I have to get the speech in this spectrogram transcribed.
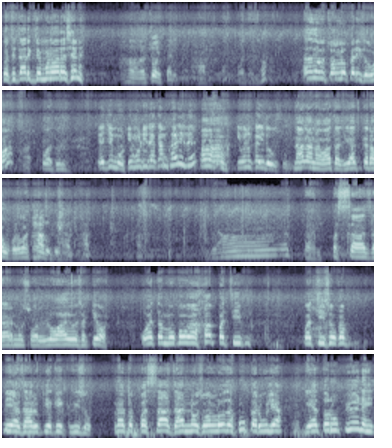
ચોથી તારીખ જમણવાર છે ને? હા ચોવીસ તારીખ. હા તો કરી દઉં હા. વધુ નહીં. એ જે મોટી મોટી રકમ ખરી ને એ મને કહી દઉં છું. ના ના ના વાત યાદ કરાવવું પડે વાત સારું ભાઈ તારીખ પચાસ હજાર નો સોલ્લો આવ્યો છે કયો? હોય તો મોકો પચીસ પચીસો કે બે હજાર રૂપિયા કે એકવીસો. અને તો પચાસ હજાર નો સોલ્લો છે શું કરવું લ્યા? ઘેર તો રૂપિયો નહીં.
